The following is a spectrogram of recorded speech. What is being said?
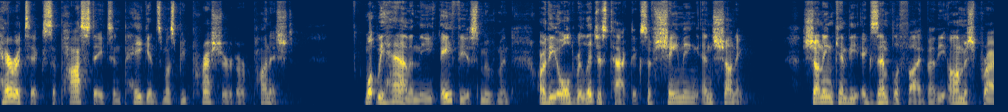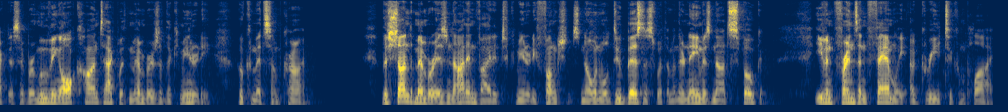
Heretics, apostates, and pagans must be pressured or punished. What we have in the atheist movement are the old religious tactics of shaming and shunning. Shunning can be exemplified by the Amish practice of removing all contact with members of the community who commit some crime. The shunned member is not invited to community functions, no one will do business with them, and their name is not spoken. Even friends and family agree to comply.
